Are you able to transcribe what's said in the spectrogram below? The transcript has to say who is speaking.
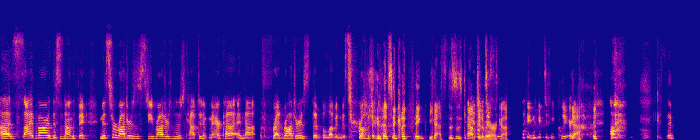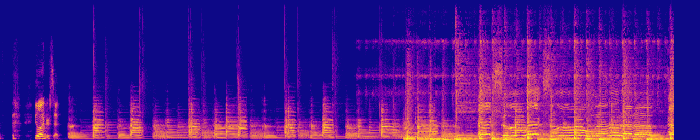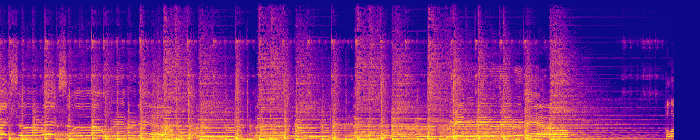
Speaker 1: Uh, sidebar: This is not in the fic. Mr. Rogers is Steve Rogers, which is Captain America, and not Fred Rogers, the beloved Mr. Rogers.
Speaker 2: That's a good thing. Yes, this is Captain
Speaker 1: Just-
Speaker 2: America.
Speaker 1: I need to be clear.
Speaker 2: Yeah.
Speaker 1: because it, you'll understand.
